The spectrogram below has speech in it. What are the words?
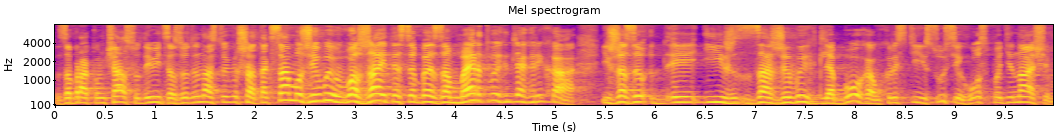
за браком часу, дивіться, з 11 вірша. Так само ж і ви вважайте себе за мертвих для гріха і за, і за живих для Бога в Христі Ісусі, Господі нашим.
